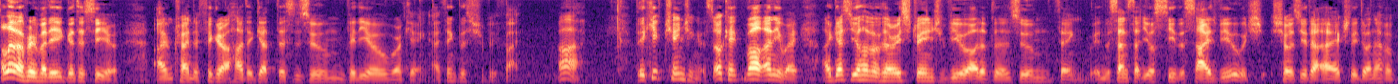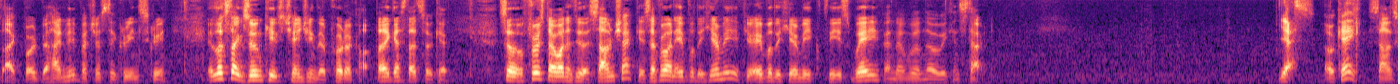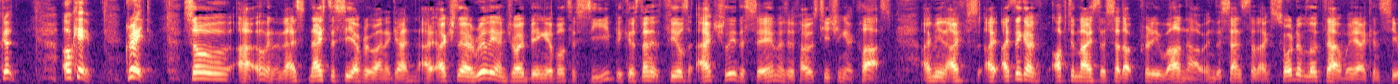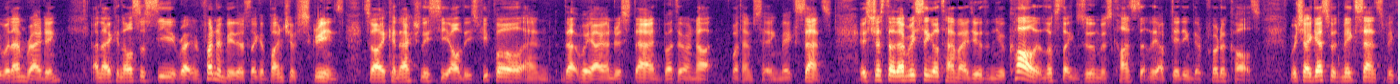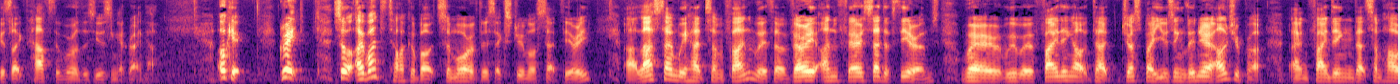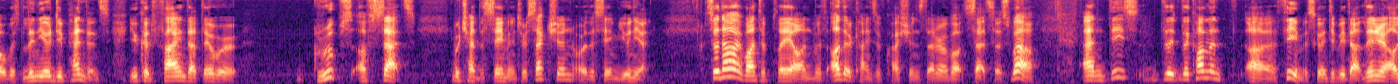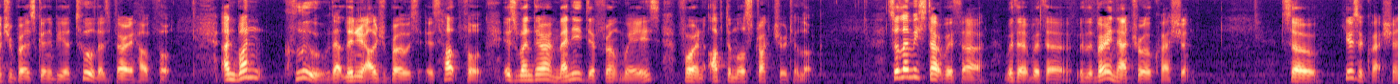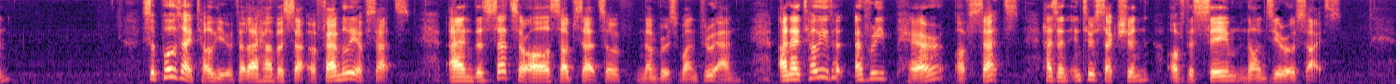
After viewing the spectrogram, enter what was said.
Hello everybody, good to see you. I'm trying to figure out how to get this Zoom video working. I think this should be fine. Ah, they keep changing this. Okay, well anyway, I guess you'll have a very strange view out of the Zoom thing, in the sense that you'll see the side view, which shows you that I actually don't have a blackboard behind me, but just a green screen. It looks like Zoom keeps changing their protocol, but I guess that's okay. So first I want to do a sound check. Is everyone able to hear me? If you're able to hear me, please wave, and then we'll know we can start. Yes. Okay. Sounds good. Okay. Great. So, uh, oh, nice, nice to see everyone again. I actually I really enjoy being able to see because then it feels actually the same as if I was teaching a class. I mean, I've, I, I think I've optimized the setup pretty well now in the sense that I sort of look that way. I can see what I'm writing, and I can also see right in front of me. There's like a bunch of screens, so I can actually see all these people, and that way I understand whether or not what I'm saying makes sense. It's just that every single time I do the new call, it looks like Zoom is constantly updating their protocols, which I guess would make sense because like half the world world is using it right now. Okay, great. So I want to talk about some more of this extremal set theory. Uh, last time we had some fun with a very unfair set of theorems where we were finding out that just by using linear algebra and finding that somehow with linear dependence, you could find that there were groups of sets which had the same intersection or the same union. So now I want to play on with other kinds of questions that are about sets as well. And these, the, the common uh, theme is going to be that linear algebra is going to be a tool that's very helpful. And one clue that linear algebra is, is helpful is when there are many different ways for an optimal structure to look. So let me start with a, with a, with a, with a very natural question. So here's a question. Suppose I tell you that I have a, set, a family of sets, and the sets are all subsets of numbers 1 through n, and I tell you that every pair of sets has an intersection of the same non-zero size.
